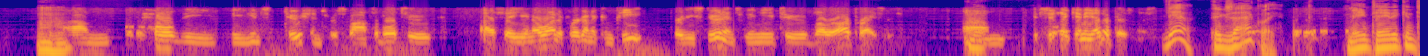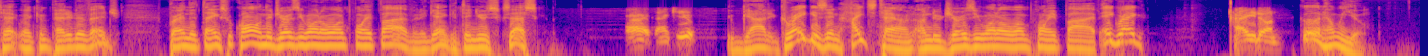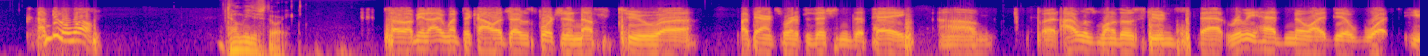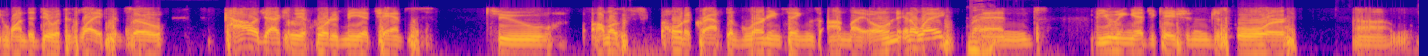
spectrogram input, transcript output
um, hold the the institutions responsible to uh, say, you know what, if we're going to compete for these students, we need to lower our prices. Um, It's just like any other business. Yeah, exactly. Maintain a competitive edge. Brandon, thanks for calling New Jersey 101.5. And again, continued success. All right, thank you. You got it. Greg is in Hightstown on New Jersey 101.5. Hey, Greg. How you doing? Good. How are you? I'm doing well. Tell me your story. So, I mean, I went to college. I was fortunate enough to, uh, my parents were in a position to pay. Um, but I was one of those students that really had no idea what he wanted to do with his life. And so college actually afforded me a chance to almost hone a craft of learning things on my own in a way Right. and viewing education just for, um,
